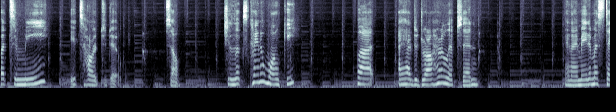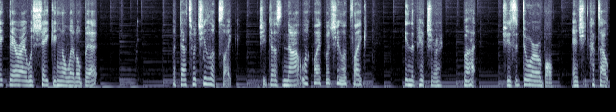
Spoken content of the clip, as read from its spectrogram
but to me, it's hard to do. So she looks kind of wonky. but I had to draw her lips in. And I made a mistake there. I was shaking a little bit. But that's what she looks like. She does not look like what she looks like in the picture, but she's adorable and she cuts out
